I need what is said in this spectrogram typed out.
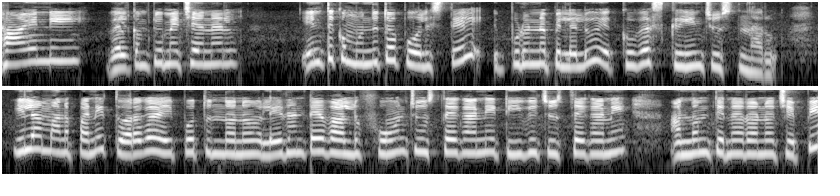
హాయ్ అండి వెల్కమ్ టు మై ఛానల్. ఇంతకు ముందుతో పోలిస్తే ఇప్పుడున్న పిల్లలు ఎక్కువగా స్క్రీన్ చూస్తున్నారు. ఇలా మన పని త్వరగా అయిపోతుందనో లేదంటే వాళ్ళు ఫోన్ చూస్తే కానీ టీవీ చూస్తే కానీ అన్నం తినరనో చెప్పి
